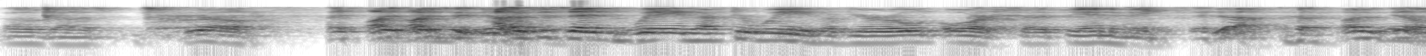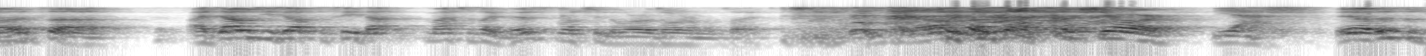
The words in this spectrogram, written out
Oh God. Yeah. I I think How yeah. to send wave after wave of your own orcs at the enemy. Yeah. I you know it's uh. I doubt you'd have to see that matches like this much in the World Tournament side. For sure. Yeah. You know, this is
